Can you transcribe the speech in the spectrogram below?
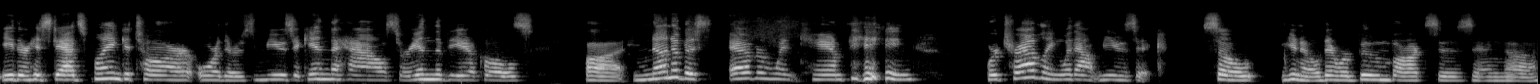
either his dad's playing guitar or there's music in the house or in the vehicles. Uh, none of us ever went camping or traveling without music. So, you know, there were boom boxes and uh,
